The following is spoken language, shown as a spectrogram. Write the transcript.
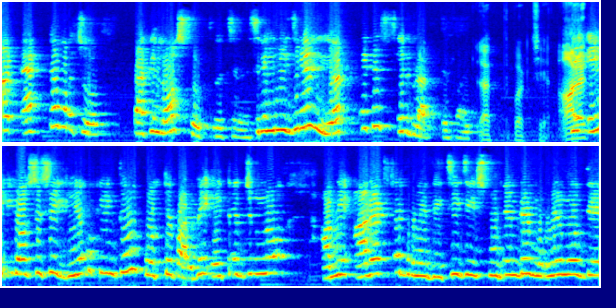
আর একটা বছর তাকে লস করতে হচ্ছে না। সে নিজের ইয়ার থেকে সেভ রাখতে পারে রাখতে পারছে। আর এই প্রসেসে গিয়েও কিন্তু করতে পারবে। এটার জন্য আমি আর একটা বলে দিচ্ছি যে স্টুডেন্টদের মনের মধ্যে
